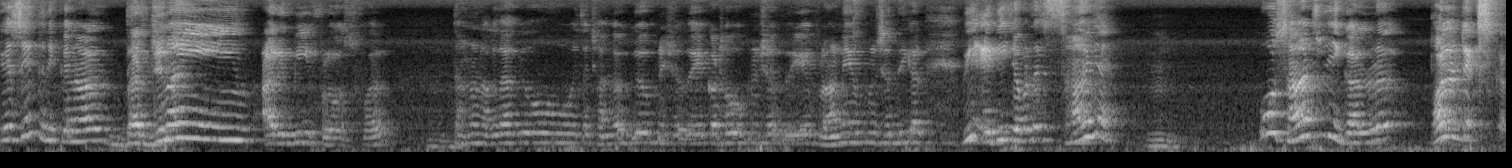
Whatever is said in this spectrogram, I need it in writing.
ਇਸੇ ਤਰੀਕੇ ਨਾਲ ਦਰਜਨਾਂ ਹੀ ਅਰਬੀ ਫਿਲਾਸਫਰ ਤੁਹਾਨੂੰ ਲੱਗਦਾ ਕਿ ਉਹ ਇਹ ਤਾਂ ਛਾਂਦੋਗਿਆ ਉਪਨਿਸ਼ਦ, ਇਹ ਕਠੋ ਉਪਨਿਸ਼ਦ, ਇਹ ਫਲਾਣੇ ਉਪਨਿਸ਼ਦ ਦੀ ਗੱਲ, ਵੀ ਐਡੀ ਜ਼ਬਰਦਸਤ ਸਾਂਝ ਹੈ। ਉਹ ਸਾਂਝ ਦੀ ਗੱਲ ਪੋਲਿਟਿਕਸ ਕਰ।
